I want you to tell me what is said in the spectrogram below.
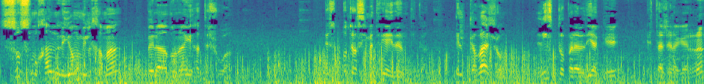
Sus mohan leon milhamá bela Adonai hateshua es otra simetría idéntica. El caballo listo para el día que estalle la guerra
